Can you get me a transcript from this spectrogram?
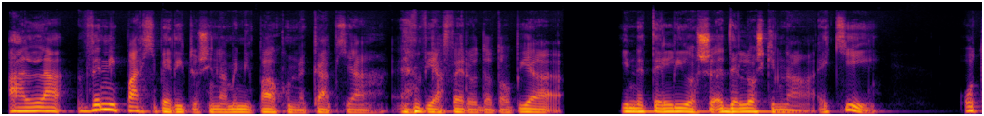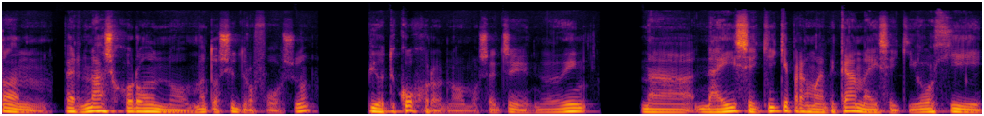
Αλλά δεν υπάρχει περίπτωση να μην υπάρχουν κάποια ενδιαφέροντα τα οποία είναι τελείως εντελώς κοινά. Εκεί, όταν περνάς χρόνο με τον σύντροφό σου, ποιοτικό χρόνο όμως, έτσι. Δηλαδή να, να είσαι εκεί και πραγματικά να είσαι εκεί. Όχι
